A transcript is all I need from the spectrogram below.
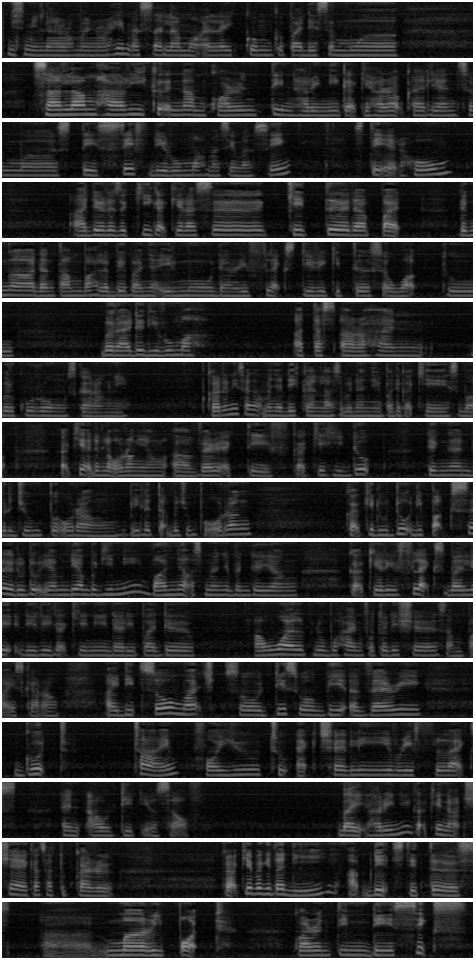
Bismillahirrahmanirrahim. Assalamualaikum kepada semua. Salam hari ke-6 Kuarantin hari ni Kak Ki harap kalian semua Stay safe di rumah masing-masing. Stay at home. Ada rezeki Kak Ki rasa Kita dapat Dengar dan tambah lebih banyak ilmu Dan refleks diri kita Sewaktu Berada di rumah Atas arahan Berkurung sekarang ni perkara ni sangat menyedihkan lah sebenarnya pada Kak K sebab Kak K adalah orang yang uh, very aktif. Kak K hidup dengan berjumpa orang. Bila tak berjumpa orang, Kak K duduk dipaksa, duduk diam-diam begini, banyak sebenarnya benda yang Kak K refleks balik diri Kak K ni daripada awal penubuhan Photolisha sampai sekarang. I did so much, so this will be a very good time for you to actually reflect and audit yourself. Baik, hari ni Kak K nak sharekan satu perkara. Kak K bagi tadi update status uh, mereport quarantine day 6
